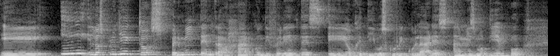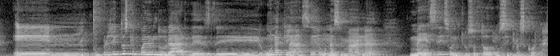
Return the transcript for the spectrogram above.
Eh, y los proyectos permiten trabajar con diferentes eh, objetivos curriculares al mismo tiempo, en proyectos que pueden durar desde una clase, una semana, meses o incluso todo un ciclo escolar.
